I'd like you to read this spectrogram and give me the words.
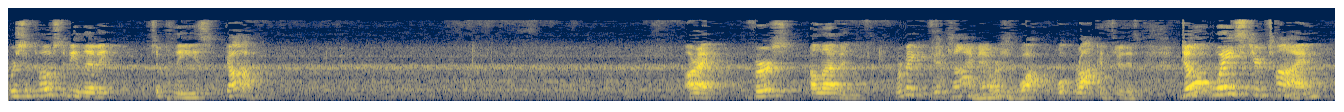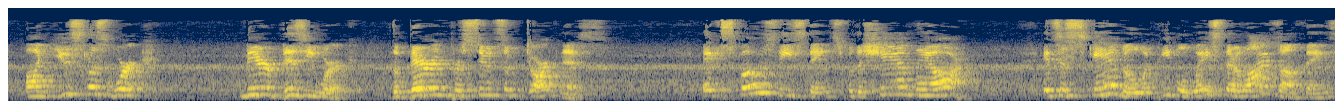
We're supposed to be living to please God. All right, verse 11. We're making good time, man. We're just walk, wa- rocking through this. Don't waste your time on useless work, mere busy work, the barren pursuits of darkness. Expose these things for the sham they are. It's a scandal when people waste their lives on things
